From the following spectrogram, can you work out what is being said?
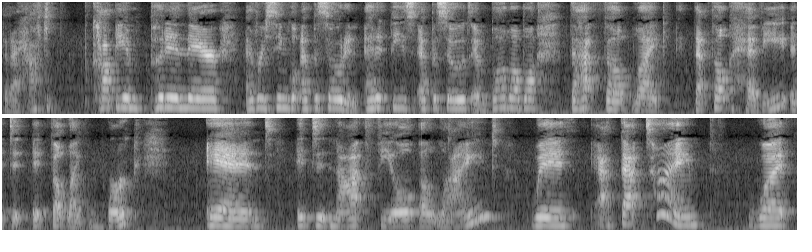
that I have to copy and put in there every single episode and edit these episodes and blah blah blah. That felt like that felt heavy. It did, it felt like work, and it did not feel aligned with at that time what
